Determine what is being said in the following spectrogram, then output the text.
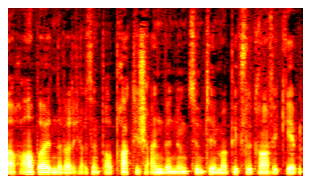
auch arbeiten. Da werde ich also ein paar praktische Anwendungen zum Thema Pixelgrafik geben.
